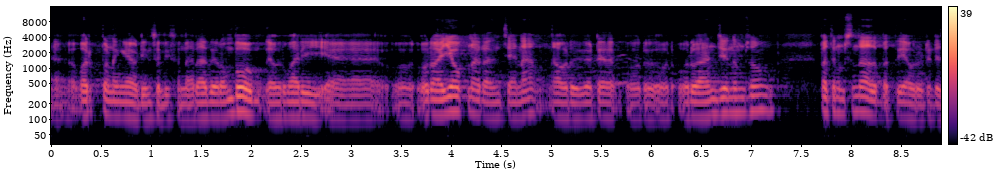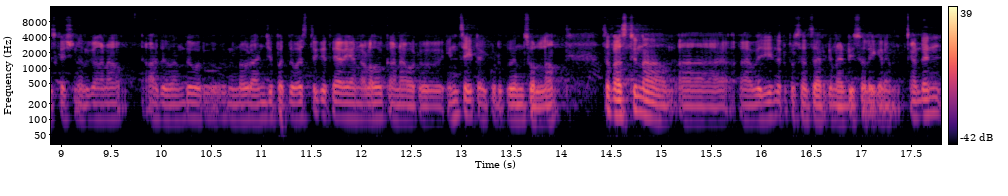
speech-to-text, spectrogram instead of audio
ஒர்க் பண்ணுங்க அப்படின்னு சொல்லி சொன்னார். அது ரொம்ப ஒரு மாதிரி ஒரு- ஐ ஓப்பனர் இருந்துச்சு. ஏன்னா அவர்கிட்ட ஒரு ஒரு- ஒரு அஞ்சு நிமிஷம் பத்து நிமிஷம் தான் அதை பற்றி அவர்கிட்ட டிஸ்கஷன் இருக்கும் ஆனால் அது வந்து ஒரு இன்னொரு அஞ்சு பத்து வருஷத்துக்கு தேவையான அளவுக்கான ஒரு இன்சைட்டை கொடுத்ததுன்னு சொல்லலாம். ஸோ ஃபஸ்ட்டு நான் விஜேந்திர பிரசாத் சாருக்கு நன்றி சொல்லிக்கிறேன். அண்ட் தென்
